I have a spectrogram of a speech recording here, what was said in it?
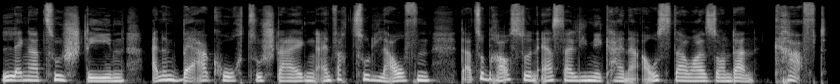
länger zu stehen, einen Berg hochzusteigen, einfach zu laufen. Dazu brauchst du in erster Linie keine Ausdauer, sondern Kraft.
